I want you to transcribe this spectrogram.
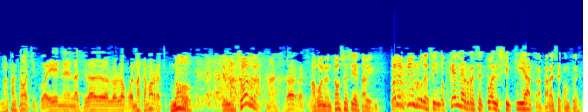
En. No, chico, ahí en, en la ciudad de los locos, en Mazamorra, chico. No. En Mazorra. Mazorra, chico. Ah, bueno, entonces sí está bien. Bueno, en fin, Rudecindo, ¿qué le recetó el psiquiatra para ese complejo?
